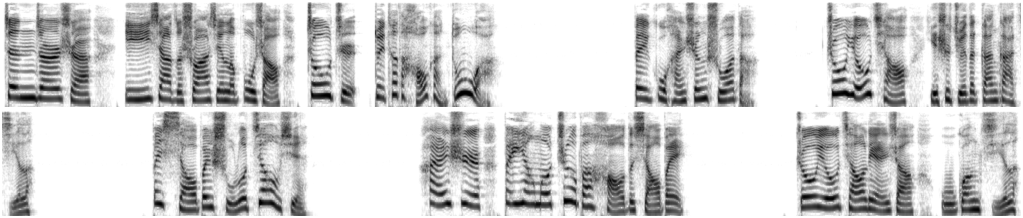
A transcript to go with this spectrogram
真真是一下子刷新了不少周芷对他的好感度啊！被顾寒生说的，周有巧也是觉得尴尬极了。被小贝数落教训，还是被样貌这般好的小贝，周有巧脸上无光极了。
